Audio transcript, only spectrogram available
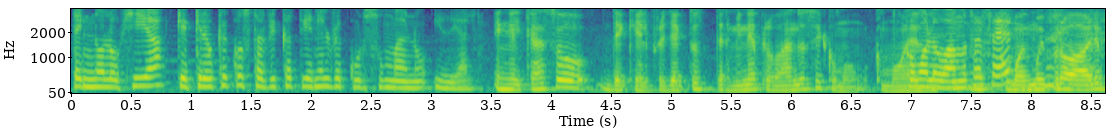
tecnología que creo que Costa Rica tiene el recurso humano ideal. En el caso de que el proyecto termine aprobándose como ¿Cómo lo vamos a hacer? Como es muy probable.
